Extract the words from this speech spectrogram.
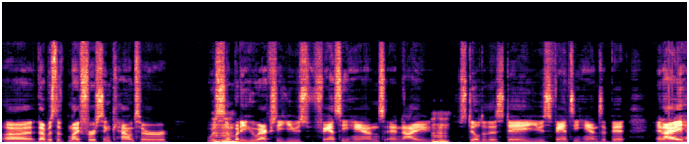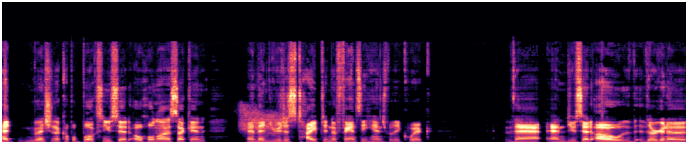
Uh, that was the, my first encounter with Mhm. somebody who actually used Fancy Hands, and I Mhm. still to this day use Fancy Hands a bit. And I had mentioned a couple books, and you said, "Oh, hold on a second. and then you just typed into Fancy Hands really quick. That, and you said, "Oh, they're gonna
